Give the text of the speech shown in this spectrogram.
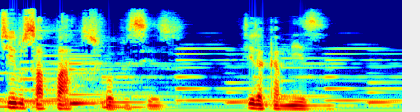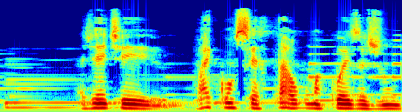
tira os sapatos se for preciso, tira a camisa. A gente vai consertar alguma coisa junto.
